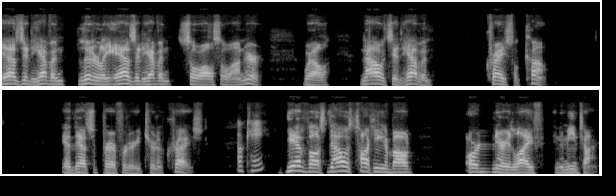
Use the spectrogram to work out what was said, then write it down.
as in heaven, literally as in heaven, so also on earth. Well, now it's in heaven, Christ will come. And that's a prayer for the return of Christ. Okay. Give us, now it's talking about ordinary life in the meantime.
